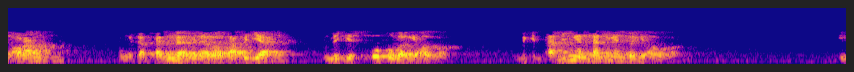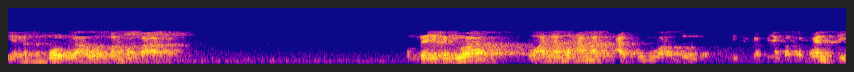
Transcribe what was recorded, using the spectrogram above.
seorang mengucapkan la ilaha illallah tapi dia memiliki sekutu bagi Allah. Memiliki tandingan-tandingan bagi Allah. Ini adalah murka Allah Subhanahu wa taala. Kemudian yang kedua, wa anna Muhammad abduhu wa rasul. Ini juga punya konsekuensi.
